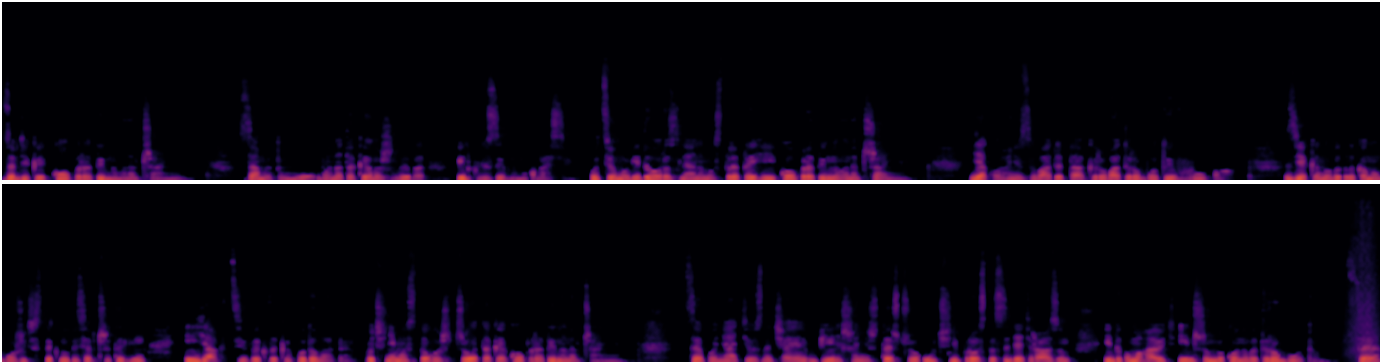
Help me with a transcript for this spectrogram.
завдяки кооперативному навчанню. Саме тому воно таке важливе в інклюзивному класі. У цьому відео розглянемо стратегії кооперативного навчання, як організувати та керувати роботою в групах, з якими викликами можуть стикнутися вчителі, і як ці виклики подолати. Почнімо з того, що таке кооперативне навчання. Це поняття означає більше, ніж те, що учні просто сидять разом і допомагають іншим виконувати роботу. Це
